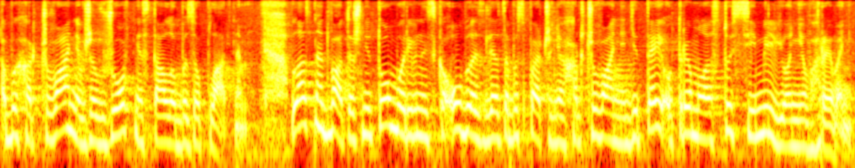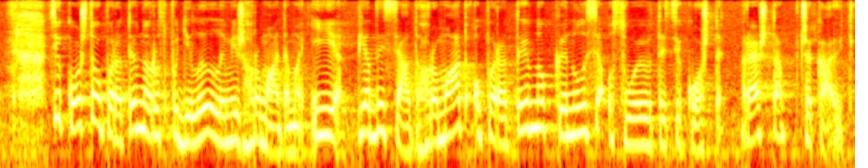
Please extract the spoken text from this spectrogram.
аби харчування вже в жовтні стало безоплатним. Власне, два тижні тому Рівненська область для забезпечення харчування дітей отримала 107 мільйонів гривень. Ці кошти оперативно розподілили між громадами, і 50 громад оперативно кинулися освоювати ці кошти. Решта чекають.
